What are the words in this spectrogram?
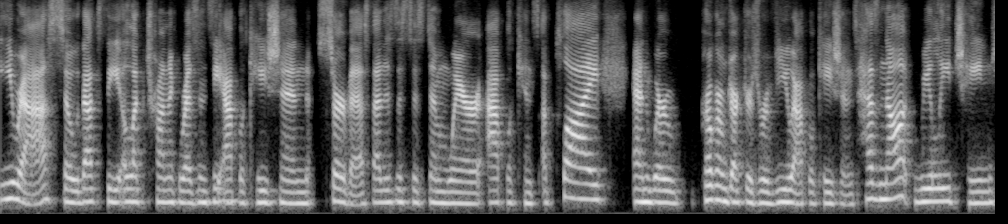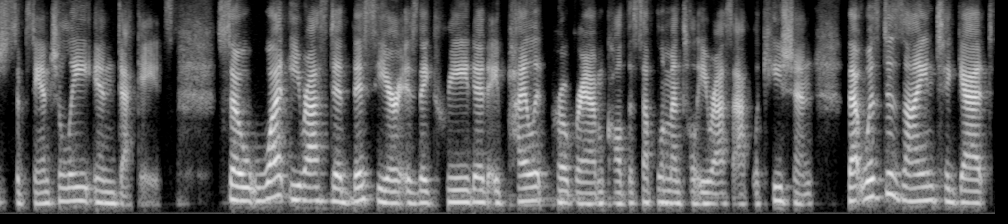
ERAS, so that's the electronic residency application service, that is the system where applicants apply and where program directors review applications, has not really changed substantially in decades. So, what ERAS did this year is they created a pilot program called the Supplemental ERAS application that was designed to get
